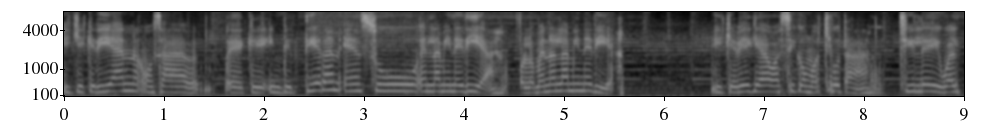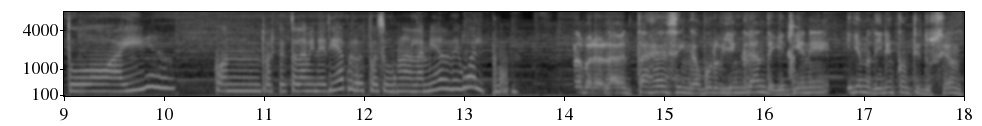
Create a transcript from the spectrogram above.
y que querían, o sea, eh, que invirtieran en su, en la minería, por lo menos en la minería. Y que había quedado así como chuta. Chile igual tuvo ahí con respecto a la minería, pero después se fueron a la mierda igual. po. No, pero la ventaja de Singapur bien grande que tiene, ellos no tienen constitución.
